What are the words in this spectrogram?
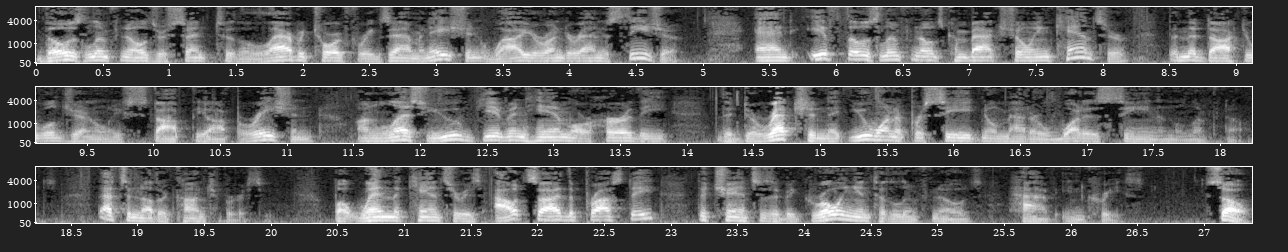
Those lymph nodes are sent to the laboratory for examination while you're under anesthesia. And if those lymph nodes come back showing cancer, then the doctor will generally stop the operation unless you've given him or her the, the direction that you want to proceed no matter what is seen in the lymph nodes. That's another controversy. But when the cancer is outside the prostate, the chances of it growing into the lymph nodes have increased. So,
